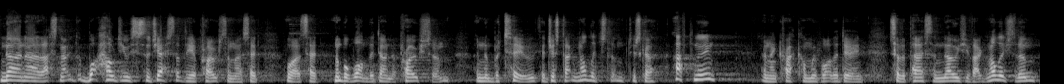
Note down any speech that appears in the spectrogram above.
no, no, that's not. How do you suggest that they approach them? I said, well, I said, number one, they don't approach them, and number two, they just acknowledge them. Just go, afternoon, and then crack on with what they're doing. So the person knows you've acknowledged them,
